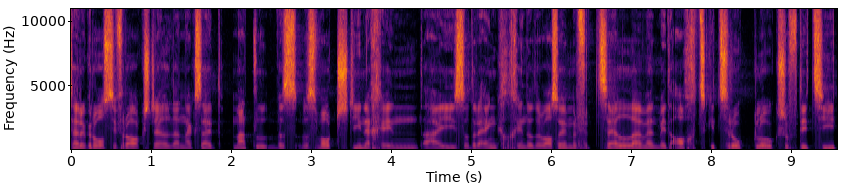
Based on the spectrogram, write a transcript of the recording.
eine grosse Frage gestellt. Er hat gesagt, Mettel, was, was willst du deinen Kind, eins oder Enkelkind oder was auch immer erzählen, wenn du mit 80 zurückschaust auf die Zeit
